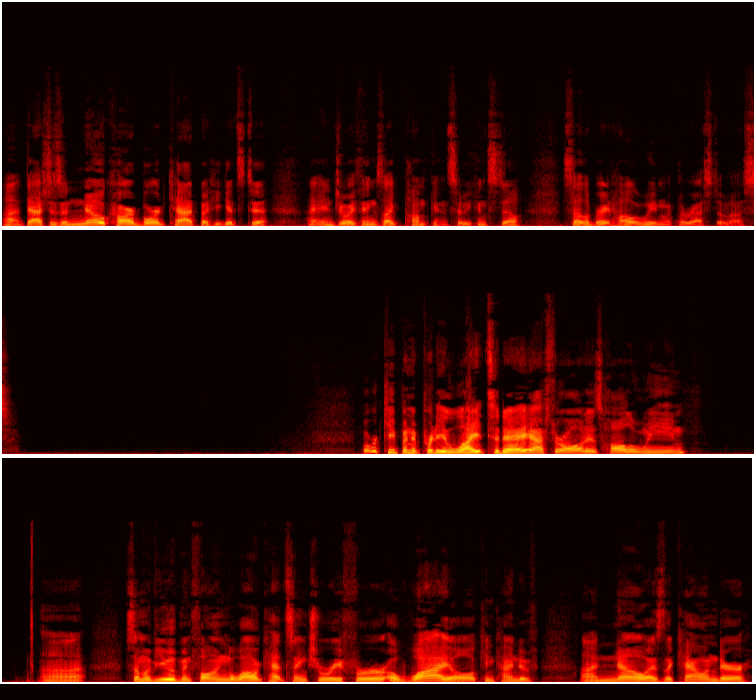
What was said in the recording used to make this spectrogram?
uh, Dash is a no cardboard cat, but he gets to uh, enjoy things like pumpkins, so he can still celebrate Halloween with the rest of us. But we're keeping it pretty light today. After all, it is Halloween. Uh, some of you have been following the Wildcat Sanctuary for a while can kind of uh, know as the calendar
